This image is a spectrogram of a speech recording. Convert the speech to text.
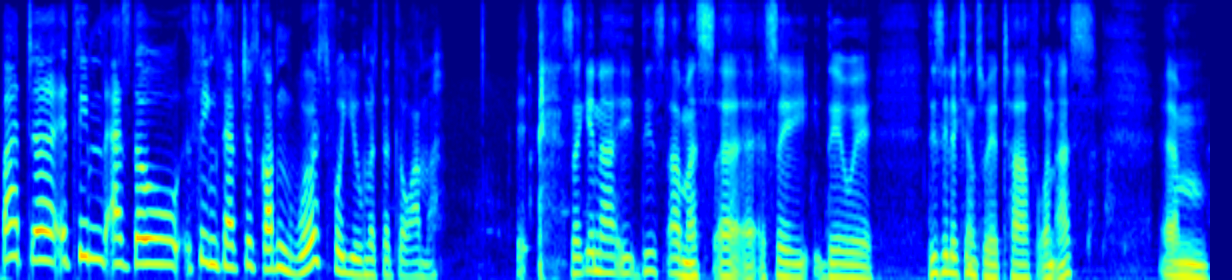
But it seemed as though things have just gotten worse for you, Mr. Tlouamma. Sakina, this I must say they were these elections were tough on us. Um,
